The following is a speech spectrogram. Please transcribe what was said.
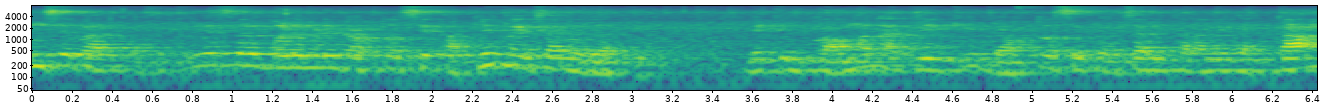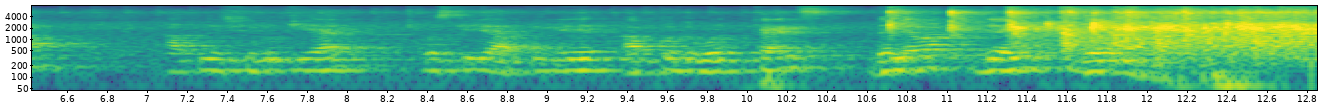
उनसे बात कर सकते हैं। ये सब बड़े बड़े डॉक्टर से अपनी पहचान हो जाती है। लेकिन कॉमन अपील की डॉक्टर से पहचान कराने का काम आपने शुरू किया है। उसके लिए आपके लिए आपको भी बहुत थैंक्स धन्यवाद। जय हिंद। जय भारत।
